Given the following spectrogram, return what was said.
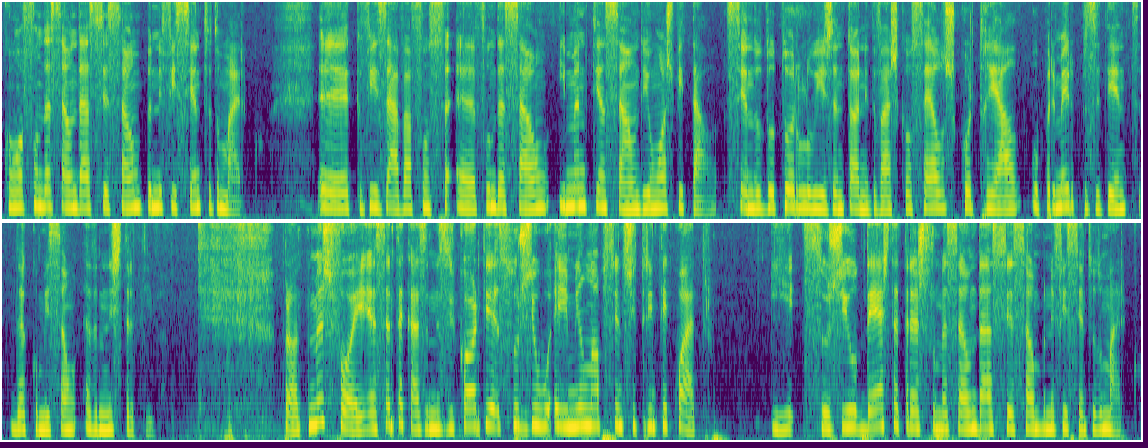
com a fundação da Associação Beneficente do Marco. Eh, que visava a, fundação e manutenção de um hospital, sendo o Dr. Luís António de Vasconcelos Corte Real o primeiro presidente da Comissão Administrativa. Pronto, mas foi, a Santa Casa Misericórdia surgiu em 1934 e surgiu desta transformação da Associação Beneficente do Marco.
